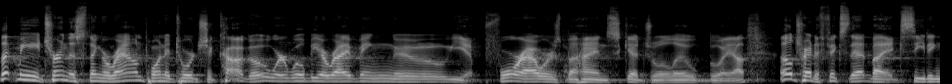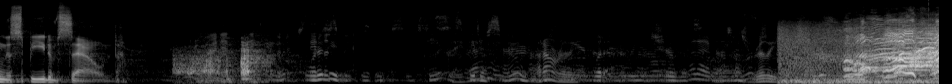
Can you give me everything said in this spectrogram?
Let me turn this thing around, pointed towards Chicago, where we'll be arriving, oh, yep, four hours behind schedule. Oh boy, I'll, I'll try to fix that by exceeding the speed of sound. What is it? Exceed the speed of sound. I don't really. What, I'm not sure what's That sounds really. Oh!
